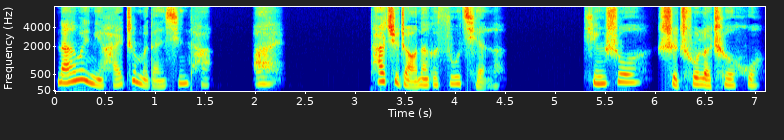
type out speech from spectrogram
难为你还这么担心他，哎，他去找那个苏浅了，听说是出了车祸，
